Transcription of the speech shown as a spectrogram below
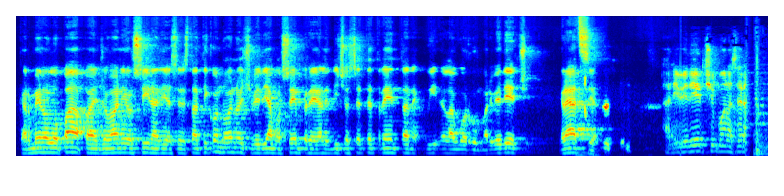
Carmelo Lopapa e Giovanni Orsina di essere stati con noi. Noi ci vediamo sempre alle 17.30 qui nella War Room. Arrivederci. Grazie. Arrivederci, buonasera.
